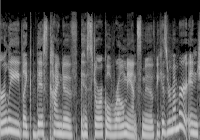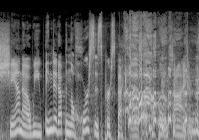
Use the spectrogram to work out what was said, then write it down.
early, like, this kind of historical romance move. Because remember in Shanna, we ended up in the horse's perspective a couple of times.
